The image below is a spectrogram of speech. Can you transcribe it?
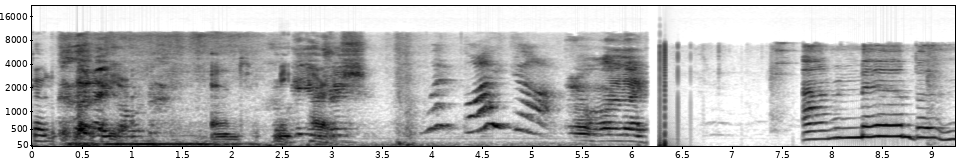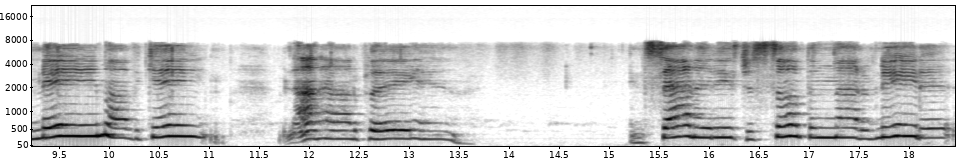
Go look at Wikipedia and meet Parish. I remember the name of the game, but not how to play it. Insanity's just something that I've needed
